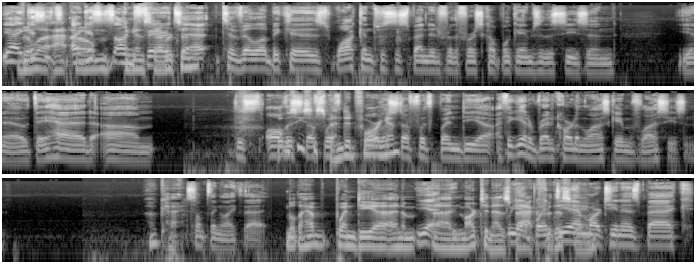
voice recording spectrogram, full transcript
yeah, I Villa guess it's, I guess it's unfair to, to Villa because Watkins was suspended for the first couple of games of the season. You know, they had um, this all what this stuff suspended with, for all again? This stuff with Buendia. I think he had a red card in the last game of last season. Okay, something like that. Well, they have Buendia and, um, yeah. and Martinez yeah, back Buendia for this game. and Martinez back.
